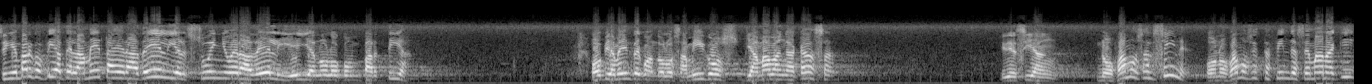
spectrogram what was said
Sin embargo, fíjate, la meta era de él y el sueño era de él y ella no lo compartía. Obviamente cuando los amigos llamaban a casa y decían, ¿nos vamos al cine o nos vamos este fin de semana aquí?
